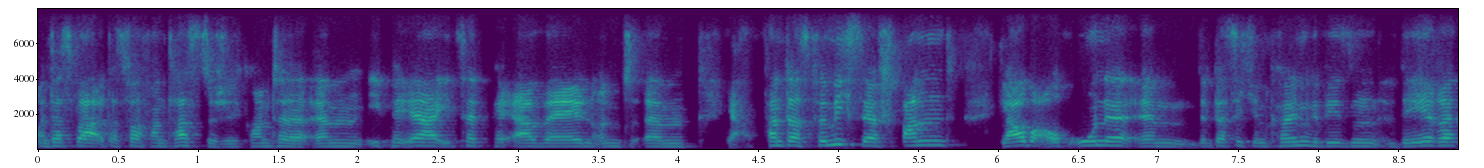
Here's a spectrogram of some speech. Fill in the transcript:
Und das war, das war fantastisch. Ich konnte ähm, IPR, IZPR wählen und ähm, ja, fand das für mich sehr spannend. Glaube auch ohne, ähm, dass ich in Köln gewesen wäre,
